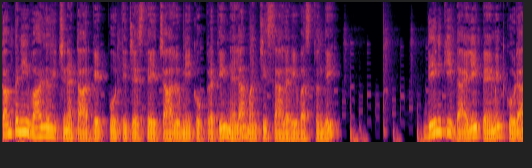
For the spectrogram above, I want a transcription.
కంపెనీ వాళ్ళు ఇచ్చిన టార్గెట్ పూర్తి చేస్తే చాలు మీకు ప్రతి నెల మంచి శాలరీ వస్తుంది. దీనికి డైలీ పేమెంట్ కూడా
